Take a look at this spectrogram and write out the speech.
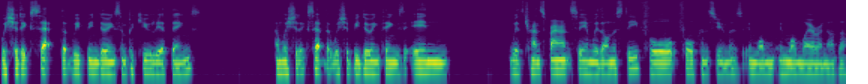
We should accept that we've been doing some peculiar things, and we should accept that we should be doing things in with transparency and with honesty for for consumers in one in one way or another.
